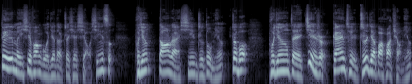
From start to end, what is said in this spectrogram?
对于美西方国家的这些小心思，普京当然心知肚明。这不，普京在近日干脆直接把话挑明，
